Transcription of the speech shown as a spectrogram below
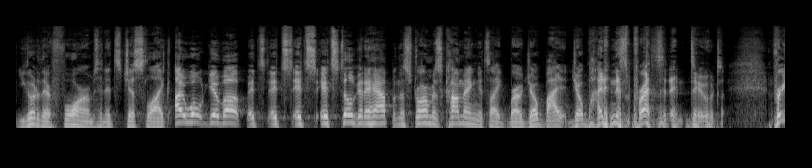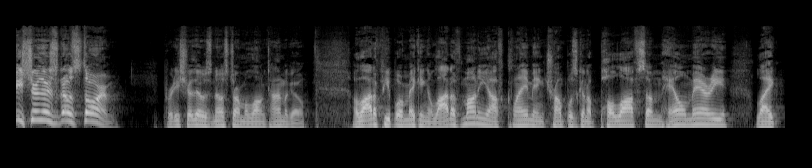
you go to their forums and it's just like I won't give up. It's it's it's it's still gonna happen. The storm is coming. It's like, bro, Joe Biden Joe Biden is president, dude. Pretty sure there's no storm. Pretty sure there was no storm a long time ago. A lot of people are making a lot of money off claiming Trump was going to pull off some Hail Mary, like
